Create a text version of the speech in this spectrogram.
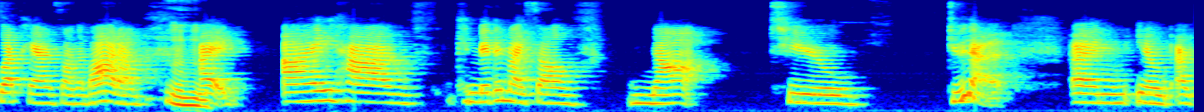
sweatpants on the bottom. Mhm. I I have committed myself not to do that. And you know, I,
